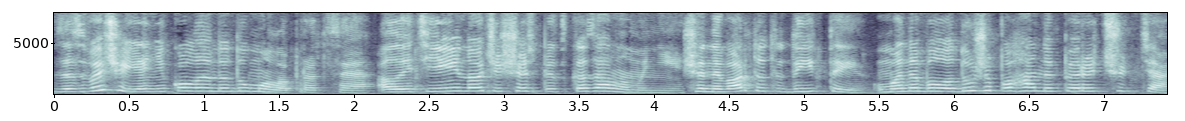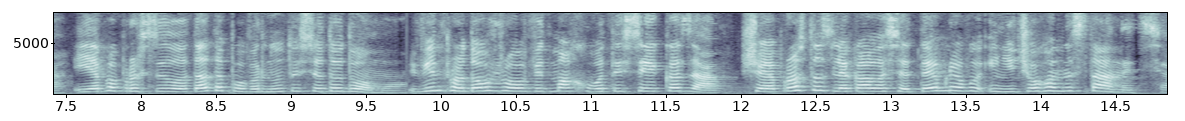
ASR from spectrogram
Зазвичай я ніколи не думала про це, але тієї ночі щось підказало мені, що не варто туди йти. У мене було дуже погане передчуття, і я попросила тата повернутися додому. Він продовжував відмахуватися і казав, що я просто злякалася темряви і нічого не станеться.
